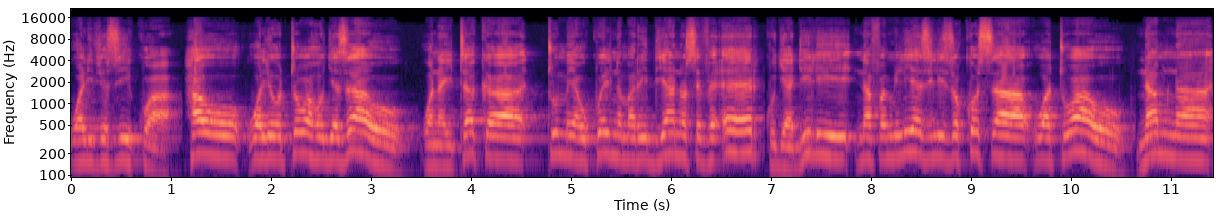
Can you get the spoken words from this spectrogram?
walivyozikwa. Hao waliotoa hoja zao wanaitaka tume ya ukweli na maridhiano CVR kujadili na familia zilizokosa watu wao namna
